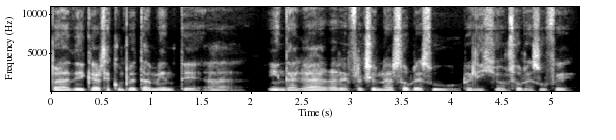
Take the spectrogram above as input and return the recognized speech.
para dedicarse completamente a indagar, a reflexionar sobre su religión, sobre su fe.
